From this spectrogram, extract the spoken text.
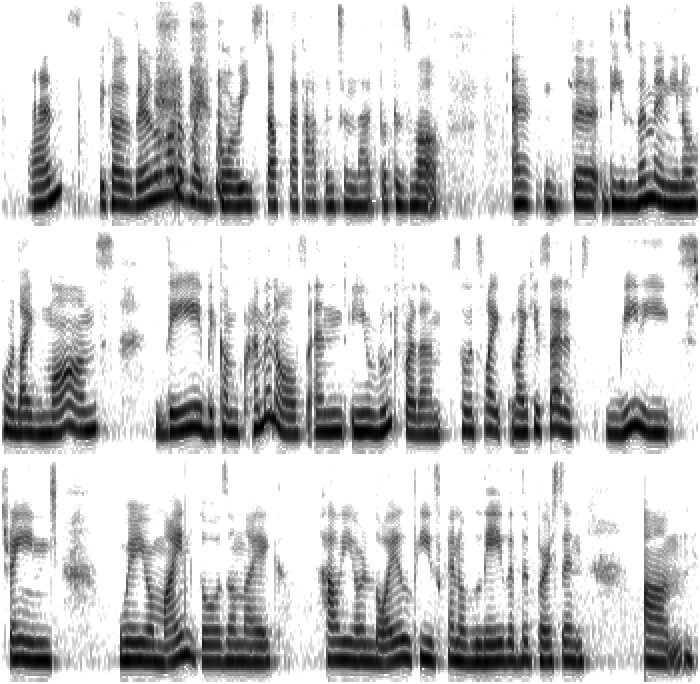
cans because there's a lot of like gory stuff that happens in that book as well. And the these women you know who are like moms they become criminals and you root for them. So it's like like you said it's really strange where your mind goes on like how your loyalties kind of lay with the person um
